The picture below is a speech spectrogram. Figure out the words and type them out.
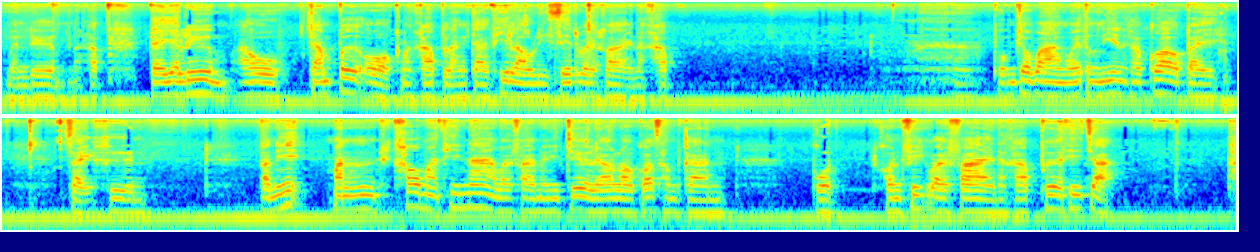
เหมือนเดิมนะครับ แต่อย่าลืมเอาจัมเปอร์ออกนะครับ หลังจากที่เรารีเซ็ต Wi-Fi นะครับ ผมจะวางไว้ตรงนี้นะครับ ก็เอาไปใส่คืน ตอนนี้มันเข้ามาที่หน้า Wi-Fi Manager แล้วเราก็ทำการกด config Wi-Fi นะครับ เพื่อที่จะท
